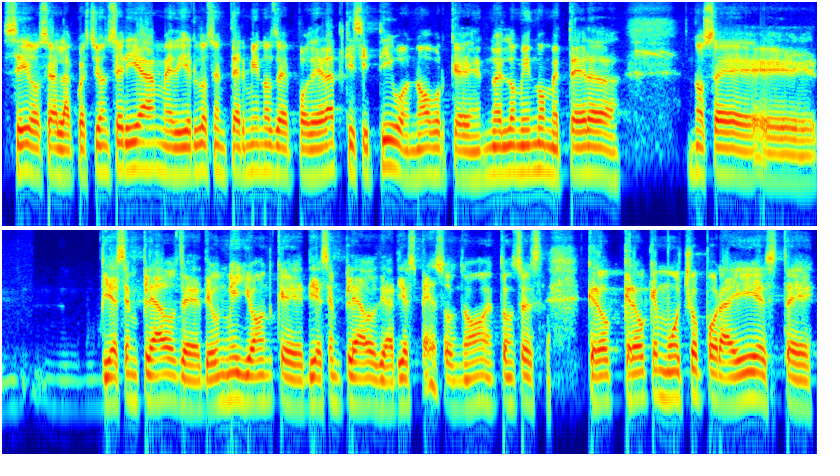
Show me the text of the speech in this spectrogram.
Sí, o sea, la cuestión sería medirlos en términos de poder adquisitivo, ¿no? Porque no es lo mismo meter, no sé, 10 empleados de, de, un millón que 10 empleados de a 10 pesos, ¿no? Entonces, creo, creo que mucho por ahí, este,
